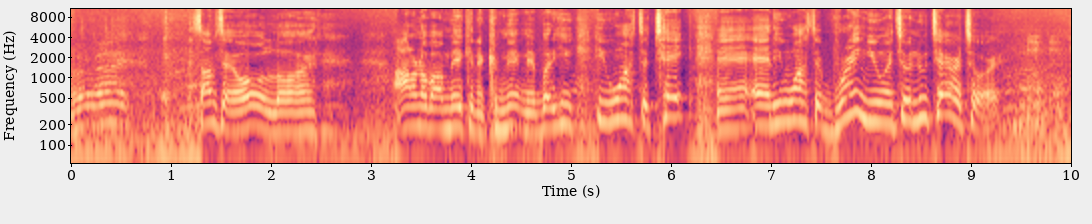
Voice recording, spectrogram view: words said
All right. Some say, "Oh Lord, I don't know about making a commitment," but he he wants to take and, and he wants to bring you into a new territory.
